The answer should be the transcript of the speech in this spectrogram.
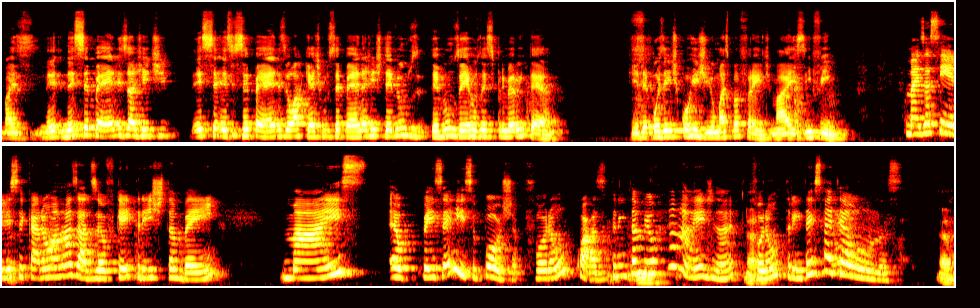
mas ne- nesses CPLs a gente. Esse, esses CPLs, o arquétipo do CPL, a gente teve uns, teve uns erros nesse primeiro interno. E depois a gente corrigiu mais pra frente. Mas, enfim. Mas assim, eles ficaram arrasados. Eu fiquei triste também. Mas eu pensei isso, poxa, foram quase 30 mil reais, né? É. Foram 37 alunos. É.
